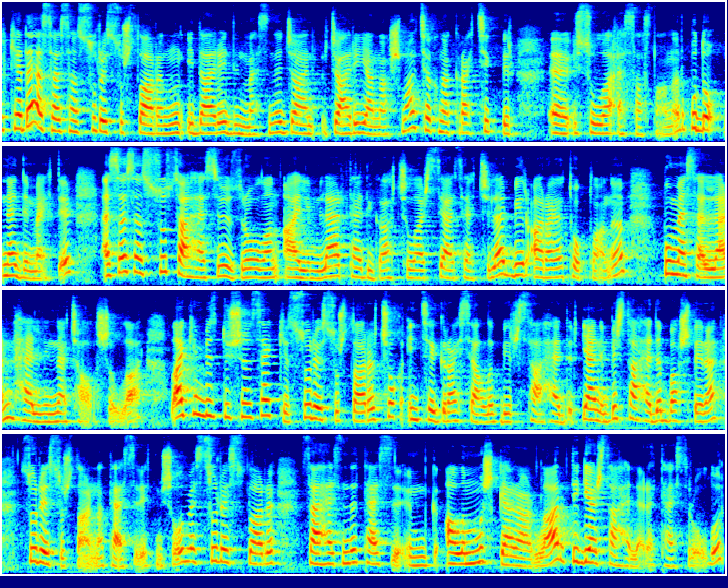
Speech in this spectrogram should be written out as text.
Ölkədə əsasən su resurslarının idarə edilməsində cari yanaşma texnokratik bir üsula əsaslanır. Bu da nə deməkdir? Əsasən su sahəsi üzrə olan alimlər, tədqiqatçılar, siyasətçilər bir araya toplanıb bu məsələlərin həllinə çalışırlar. Lakin biz düşünsək ki, su resursları çox inteqrasiyalı bir sahədir. Yəni bir sahədə baş verən su resurslarına təsir etmiş olur və su resursları resursları sahəsində təsir alınmış qərarlar digər sahələrə təsir olur.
